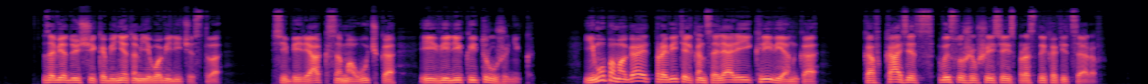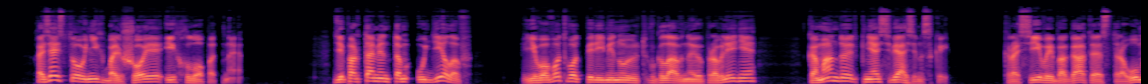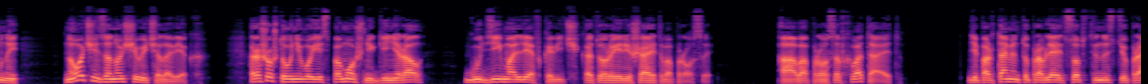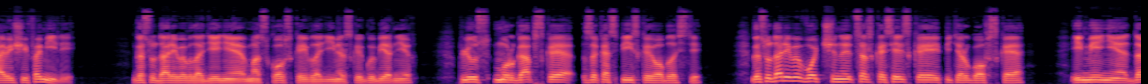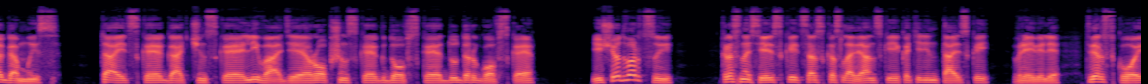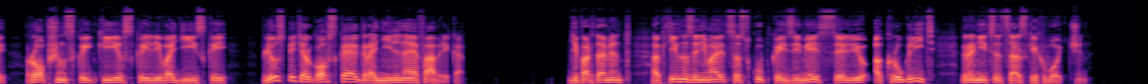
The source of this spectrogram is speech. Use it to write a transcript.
заведующий кабинетом Его Величества, сибиряк, самоучка и великий труженик. Ему помогает правитель канцелярии Кривенко – кавказец, выслужившийся из простых офицеров. Хозяйство у них большое и хлопотное. Департаментом уделов, его вот-вот переименуют в главное управление, командует князь Вяземский. Красивый, богатый, остроумный, но очень заносчивый человек. Хорошо, что у него есть помощник генерал Гудима Левкович, который решает вопросы. А вопросов хватает департамент управляет собственностью правящей фамилии, государевы владения в Московской и Владимирской губерниях, плюс Мургабская в Закаспийской области, государевы вотчины Царскосельская и Петерговская, имение Дагомыс, Тайцкая, Гатчинская, Ливадия, Ропшинская, Гдовская, Дудерговская, еще дворцы, Красносельской, Царскославянской, Екатеринтальской, в Тверской, Ропшинской, Киевской, Ливадийской, плюс Петерговская гранильная фабрика. Департамент активно занимается скупкой земель с целью округлить границы царских вотчин.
